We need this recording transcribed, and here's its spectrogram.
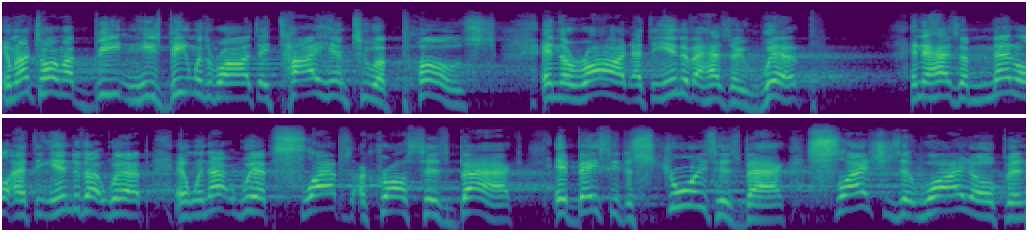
And when I'm talking about beaten, he's beaten with rods. They tie him to a post, and the rod at the end of it has a whip and it has a metal at the end of that whip. And when that whip slaps across his back, it basically destroys his back, slashes it wide open,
